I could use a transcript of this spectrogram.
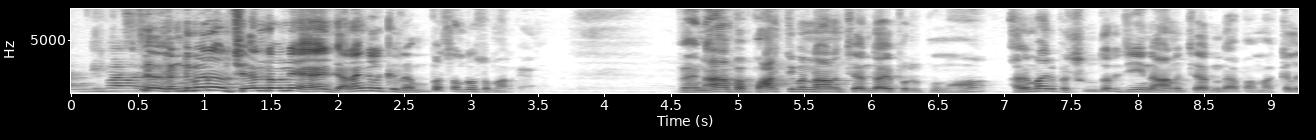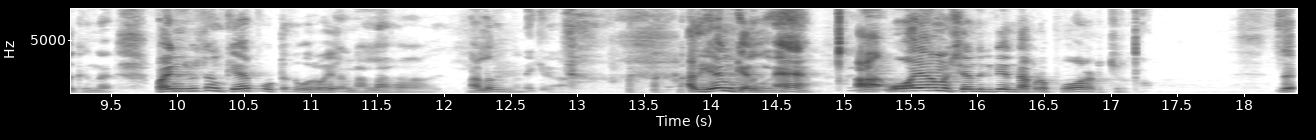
கண்டிப்பா சார். இல்ல, ரெண்டு பேரும் சேர்ந்தவுடனே ஜனங்களுக்கு ரொம்ப சந்தோஷமா இருக்கேன். இப்போ நான் இப்போ பார்த்திபன் நானும் சேர்ந்தா எப்படி இருக்குமோ அது மாதிரி இப்போ சுந்தர்ஜி நானும் சேர்ந்தா இப்போ மக்களுக்கு என்ன பதினஞ்சு நிமிஷம் கேப் விட்டது ஒரு வகையில் நல்லா தான் நல்லதுன்னு நினைக்கிறேன். அது ஏன்னு கேளுங்களேன். ஓயாமல் சேர்ந்துக்கிட்டே இருந்தால் கூட போராடிச்சிருக்கோம் இந்த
